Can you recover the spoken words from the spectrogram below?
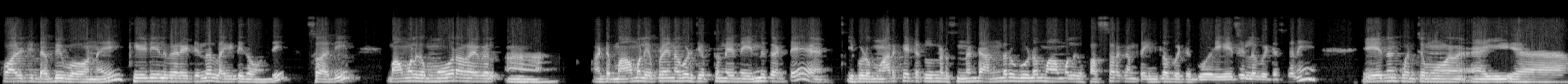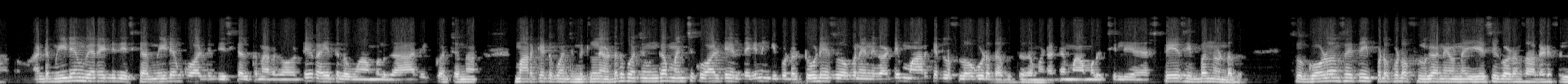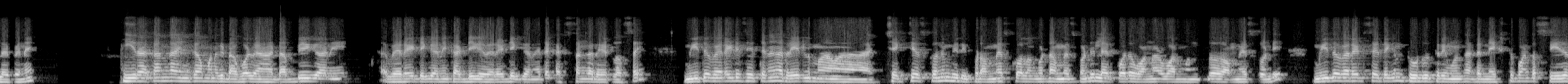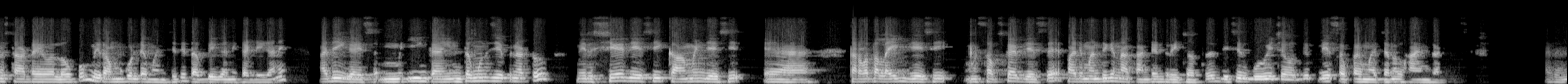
క్వాలిటీ డబ్బీ బాగున్నాయి. కేడిఎల్ వెరైటీలో లైట్గా ఉంది. సో అది మామూలుగా మోర్ అరైవల్ అంటే మామూలు ఎప్పుడైనా కూడా చెప్తుండేది ఎందుకంటే ఇప్పుడు మార్కెట్ ఎట్లా నడుస్తుందంటే అందరూ కూడా మామూలుగా ఫస్ట్ సరకు అంతా ఇంట్లో పెట్టి ఏసీలో పెట్టేసుకొని ఏదైనా కొంచెం అంటే మీడియం వెరైటీ తీసుకెళ్ మీడియం క్వాలిటీ తీసుకెళ్తున్నారు కాబట్టి రైతులు మామూలుగా అది కొంచెం మార్కెట్ కొంచెం ఇట్లనే ఉంటుంది. కొంచెం ఇంకా మంచి క్వాలిటీ వెళ్తే కానీ ఇంక ఇప్పుడు టూ డేస్ ఓపెన్ అయింది కాబట్టి మార్కెట్లో ఫ్లో కూడా తగ్గుతుంది అనమాట అంటే మామూలు చిల్లి స్పేస్ ఇబ్బంది ఉండదు. సో గోడౌన్స్ అయితే ఇప్పుడు కూడా ఫుల్ గానే ఉన్నాయి. ఏసీ గోడౌన్స్ ఆల్రెడీ ఫిల్ అయిపోయినాయి. ఈ రకంగా ఇంకా మనకి డబుల్ డబ్బీ కానీ వెరైటీ కానీ కడ్డీ వెరైటీ కానీ అయితే ఖచ్చితంగా రేట్లు వస్తాయి. మిగతా వెరైటీస్ అయితే రేట్లు చెక్ చేసుకొని మీరు ఇప్పుడు అమ్మేసుకోవాలనుకుంటే అమ్మేసుకోండి. లేకపోతే వన్ ఆర్ వన్ మంత్లో అమ్మేసుకోండి. మిగతా వెరైటీస్ అయితే కానీ టూ టు త్రీ మంత్స్ అంటే నెక్స్ట్ పంట సీజన్ స్టార్ట్ అయ్యే లోపు మీరు అమ్ముకుంటే మంచిది. డబ్బీ కానీ కడ్డీ కానీ అది గైస్ ఇంకా ఇంతకుముందు చెప్పినట్టు మీరు షేర్ చేసి కామెంట్ చేసి తర్వాత లైక్ చేసి సబ్స్క్రైబ్ చేస్తే పది మందికి నా కంటెంట్ రీచ్ అవుతుంది. This is Bhuvi Chowdary please subscribe my channel hi guys అదే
